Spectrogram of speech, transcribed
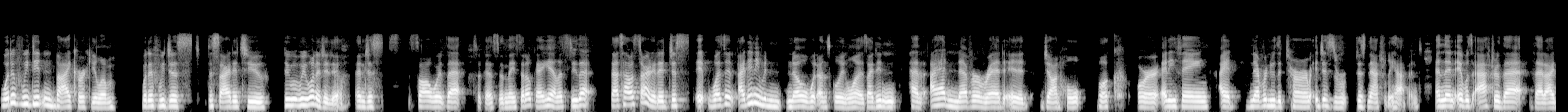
what if we didn't buy curriculum? What if we just decided to do what we wanted to do and just saw where that took us? And they said, okay, yeah, let's do that. That's how it started. It just, it wasn't, I didn't even know what unschooling was. I didn't have, I had never read a John Holt book or anything. I had never knew the term. It just just naturally happened. And then it was after that that I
